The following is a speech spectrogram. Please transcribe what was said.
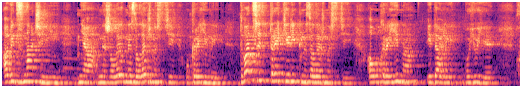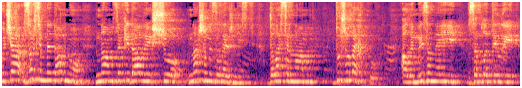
а відзначенні Дня Незалежності України. 23-й рік незалежності, а Україна і далі воює. Хоча зовсім недавно нам закидали, що наша незалежність далася нам дуже легко, але ми за неї заплатили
